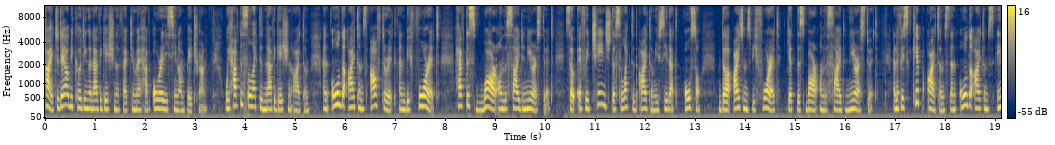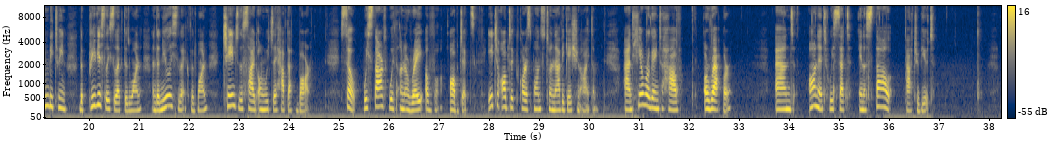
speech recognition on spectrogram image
Hi, today I'll be coding a navigation effect you may have already seen on Patreon. We have the selected navigation item and all the items after it and before it have this bar on the side nearest to it. So if we change the selected item, you see that also the items before it get this bar on the side nearest to it. And if we skip items, then all the items in between the previously selected one and the newly selected one change the side on which they have that bar. So we start with an array of objects each object corresponds to a navigation item. And here we're going to have a wrapper. And on it, we set in a style attribute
